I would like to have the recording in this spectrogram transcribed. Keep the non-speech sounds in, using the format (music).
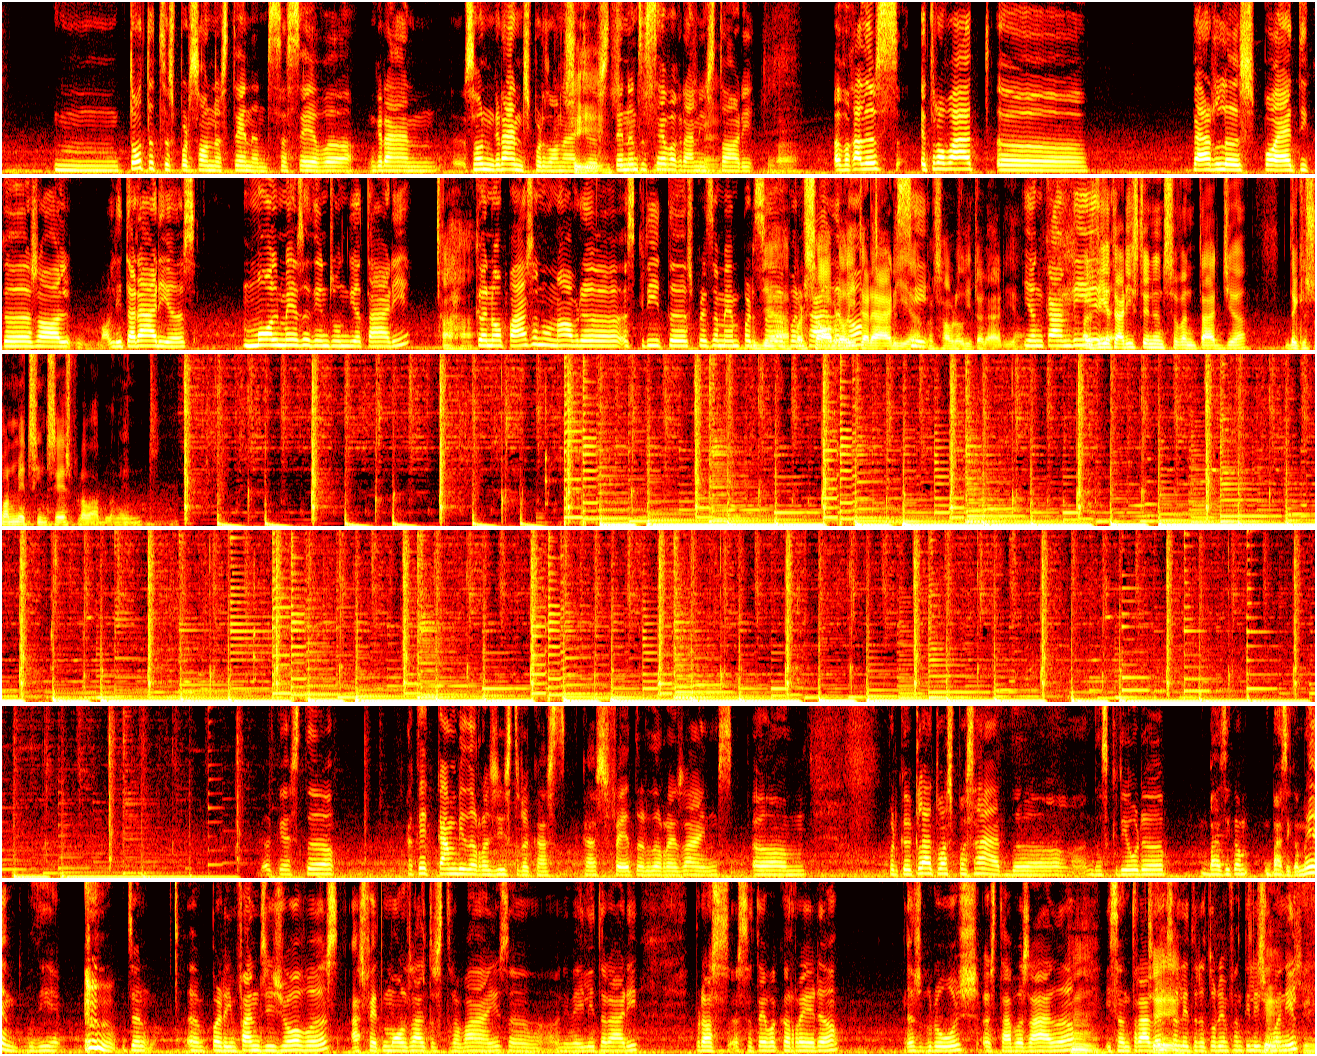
totes les persones tenen la seva gran... són grans personatges, Sí, tenen la seva gran sí. història. Clar. A vegades he trobat eh, perles poètiques o, o literàries molt més a dins un dietari Ahà. que no pas en una obra escrita expressament per ser ja, per pensada, sobre no? literària, Sí. per sobre literària. I en canvi... Els dietaris tenen l'avantatge de que són més sincers, probablement. Aquesta, aquest canvi de registre que has, que has fet els darrers anys, um, perquè, clar, tu has passat de- d'escriure de, bàsicament, bàsicament, vull dir, (clears throat) eh, per infants i joves, has fet molts altres treballs a, a nivell literari, però la teva carrera, el gruix, està basada Mm. i centrada Sí. en la literatura infantil i Sí, juvenil, sí.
